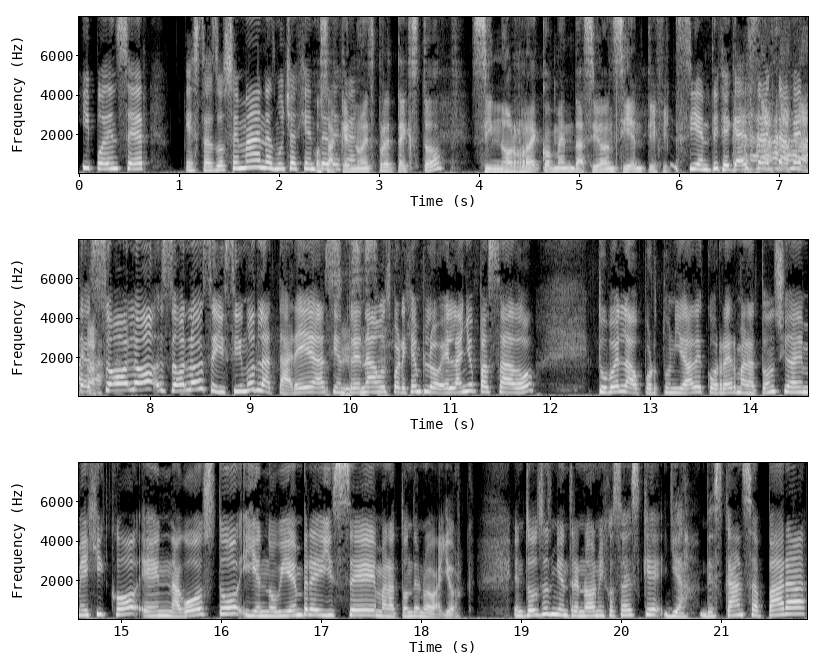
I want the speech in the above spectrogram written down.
Y pueden ser estas dos semanas. Mucha gente. O sea, que no es pretexto, sino recomendación científica. Científica, exactamente. solo, solo se hicimos la tarea, si Sí, sí, entrenamos. sí. Por ejemplo, el año pasado tuve la oportunidad de correr Maratón Ciudad de México en agosto y en noviembre hice Maratón de Nueva York. Entonces mi entrenador me dijo, ¿sabes qué? Ya, descansa para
